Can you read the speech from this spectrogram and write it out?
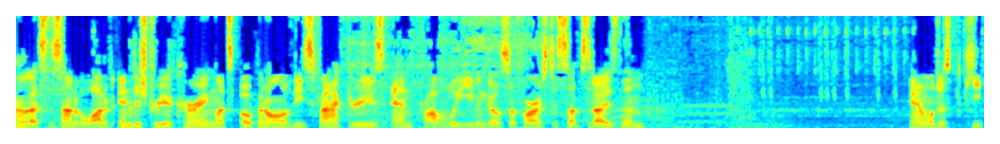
Oh, that's the sound of a lot of industry occurring. Let's open all of these factories and probably even go so far as to subsidize them. And we'll just keep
